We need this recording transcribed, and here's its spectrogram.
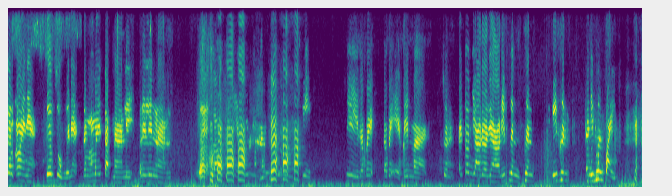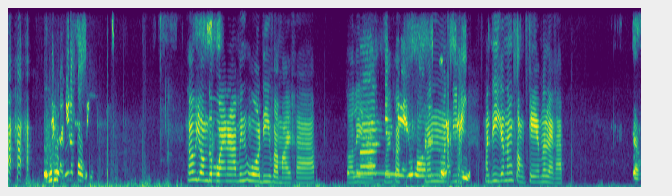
ต้นอ้อยเนี่ยเริ่มสูงแล้วเนี่ยแต่มันไม่ได้ตัดนานเลยไม่ได้เล่นนานเออเราไปแอบเล่นมานี่นี่เราไปเราไปแอบเล่นมา ส่วนไอ้ต้นยาวยาวๆนี่เพื่อนเพื่อนนี่เพื่อนอันนี้เพื่อนไปส่วนที่เหลือนี่เราปลูกเอง ท่านผู้ช มดูไว้นะครับมินโวดีฝ่าไม้ครับรอเล่นครับมันก็มันมันดี มันดีกันทั้งสองเกมนั่นแหละครับสอง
